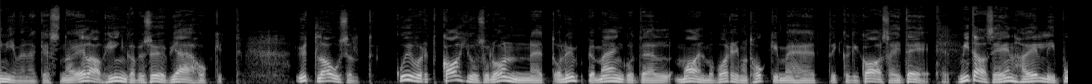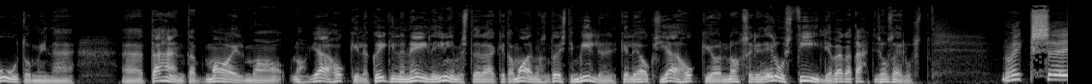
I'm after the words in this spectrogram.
inimene, kes no elab, hingab ja sööb jäähokit. ütle ausalt, kuivõrd kahju sul on, et olümpiamängudel maailma parimad hokimehed ikkagi kaasa ei tee, et mida see NHL-i puudumine äh, tähendab maailma noh, jäähokile, kõigile neile inimestele, keda maailmas on tõesti miljonid, kelle jaoks jäähoki on noh, selline elustiil ja väga tähtis osa elust? no eks äh,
